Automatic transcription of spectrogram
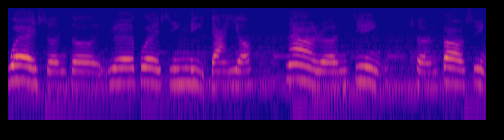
为神的约柜心里担忧，那人进城报信，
